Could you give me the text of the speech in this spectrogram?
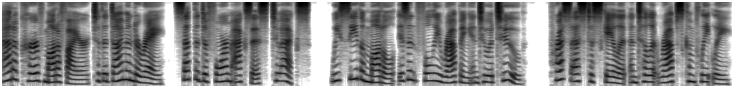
Add a curve modifier to the diamond array, set the deform axis to x. We see the model isn't fully wrapping into a tube. Press S to scale it until it wraps completely.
